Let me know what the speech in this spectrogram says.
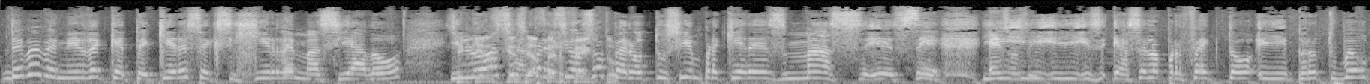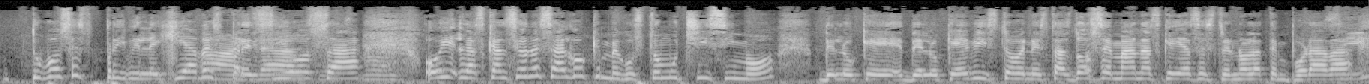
debe venir de que te quieres exigir demasiado y Sí, lo haces precioso, perfecto. pero tú siempre quieres más. Este, Sí, y, eso sí. y- y- y hacerlo perfecto. Y, pero tu, tu voz es privilegiada, es preciosa. gracias. Oye, las canciones, algo que me gustó muchísimo de lo que, de lo que he visto en estas dos semanas que ya se estrenó la temporada. Sí.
